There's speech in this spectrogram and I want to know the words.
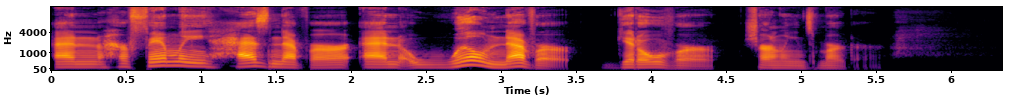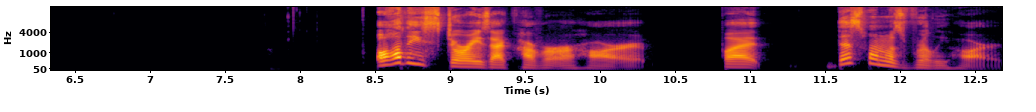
and her family has never and will never get over Charlene's murder. All these stories I cover are hard, but this one was really hard.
